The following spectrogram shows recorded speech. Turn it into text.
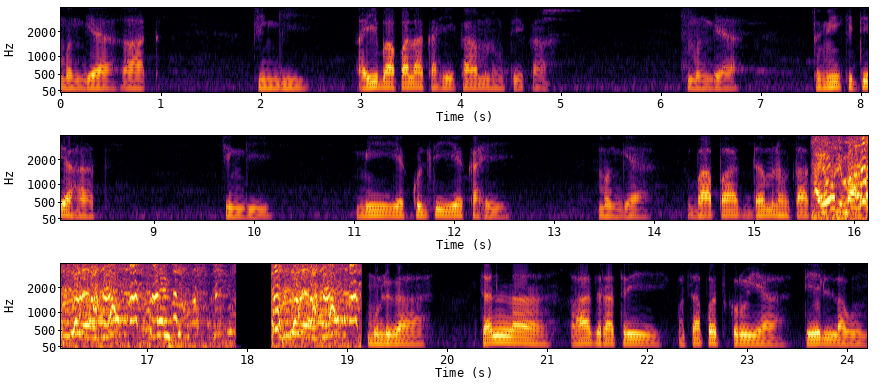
मंग्या आठ. चिंगी आई बापाला काही काम नव्हते का? मंग्या तुम्ही किती आहात? चिंगी मी एकुलती एक आहे. मंग्या बापात दम नव्हता का? मुलगा चल ना आज रात्री पचापच करूया तेल लावून.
